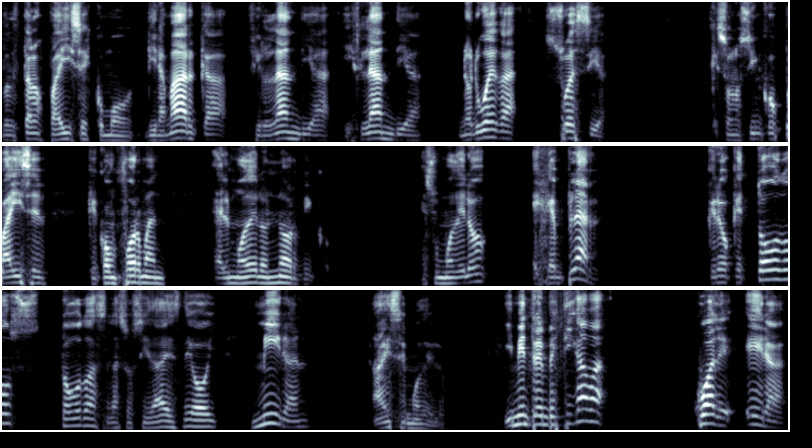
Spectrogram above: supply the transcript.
donde están los países como Dinamarca, Finlandia, Islandia, Noruega, Suecia, que son los cinco países que conforman el modelo nórdico. Es un modelo ejemplar. Creo que todos, todas las sociedades de hoy miran a ese modelo. Y mientras investigaba, cuáles eran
